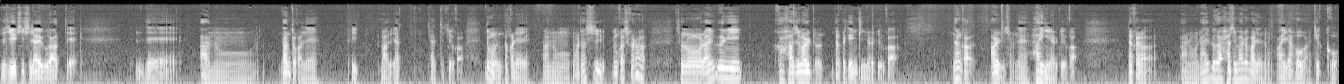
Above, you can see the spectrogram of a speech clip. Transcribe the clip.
で、11日ライブがあって、で、あのー、なんとかね、行っまあ、や、やってというか、でもなんかね、あの、私、昔から、その、ライブに、が始まると、なんか元気になるというか、なんか、あるんでしょうね。ハイになるというか。だから、あの、ライブが始まるまでの間方が結構、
